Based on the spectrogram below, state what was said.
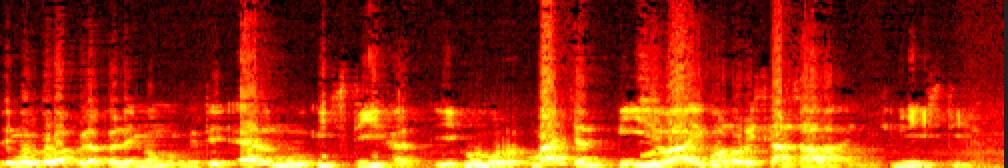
Tinggal kalau bolak balik ngomong, jadi ilmu ijtihad itu mancen piye wae kono riskan salah, ini ijtihad.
